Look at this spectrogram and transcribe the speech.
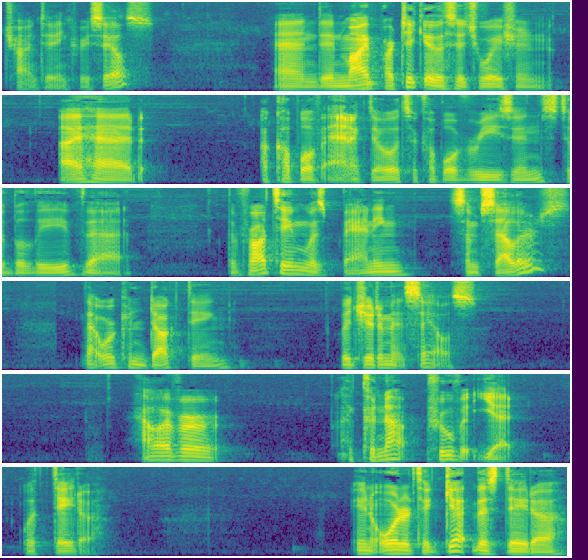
trying to increase sales. And in my particular situation, I had a couple of anecdotes, a couple of reasons to believe that the fraud team was banning some sellers that were conducting legitimate sales. However, I could not prove it yet with data. In order to get this data,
